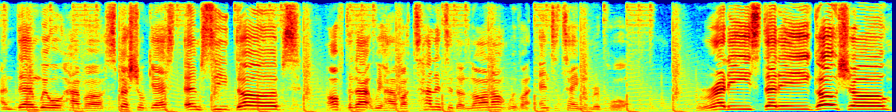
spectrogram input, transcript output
And then we will have our special guest, MC Dubs. After that, we have our talented Alana with our entertainment report. Ready, steady, go show!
